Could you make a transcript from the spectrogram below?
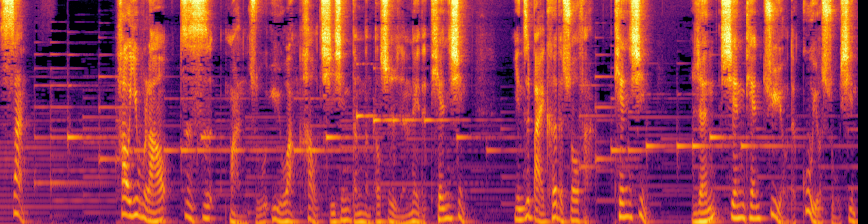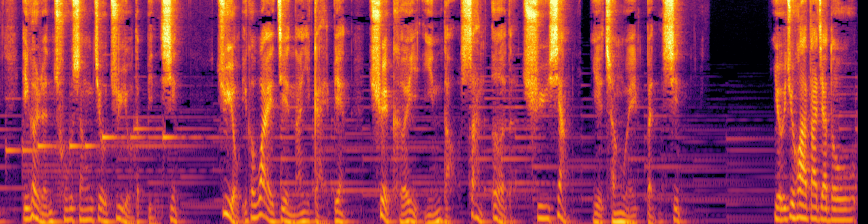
善，好逸恶劳、自私、满足欲望、好奇心等等，都是人类的天性。引子百科的说法：天性，人先天具有的固有属性，一个人出生就具有的秉性，具有一个外界难以改变却可以引导善恶的趋向。也称为本性。有一句话大家都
